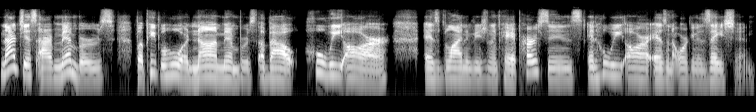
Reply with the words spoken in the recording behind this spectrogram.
not just our members but people who are non-members about who we are as blind and visually impaired persons and who we are as an organization.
